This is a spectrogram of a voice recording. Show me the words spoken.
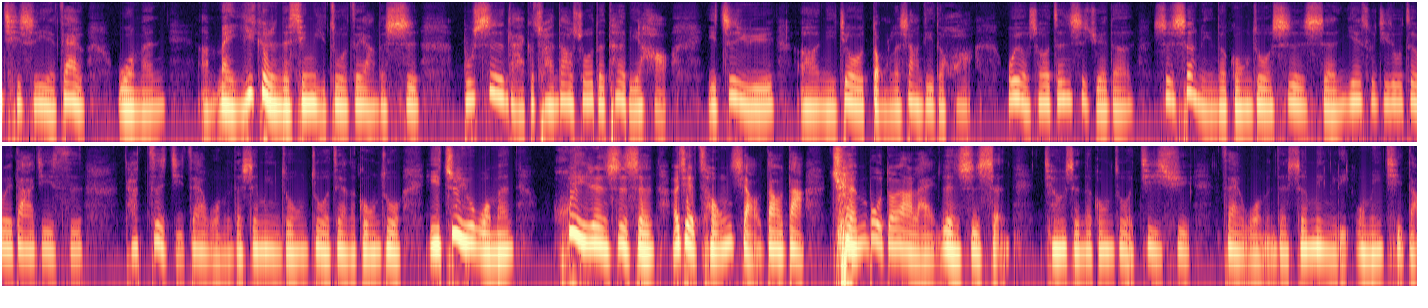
其实也在我们啊每一个人的心里做这样的事，不是哪个传道说的特别好，以至于呃你就懂了上帝的话。我有时候真是觉得是圣灵的工作，是神耶稣基督这位大祭司他自己在我们的生命中做这样的工作，以至于我们。会认识神，而且从小到大全部都要来认识神。求神的工作继续在我们的生命里，我们一起祷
